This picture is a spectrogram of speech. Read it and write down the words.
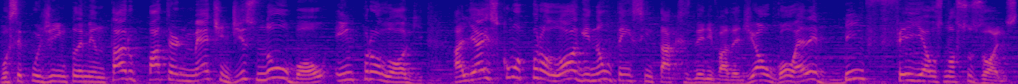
você podia implementar o pattern matching de Snowball em Prolog. Aliás, como a Prolog não tem sintaxe derivada de Algol, ela é bem feia aos nossos olhos,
